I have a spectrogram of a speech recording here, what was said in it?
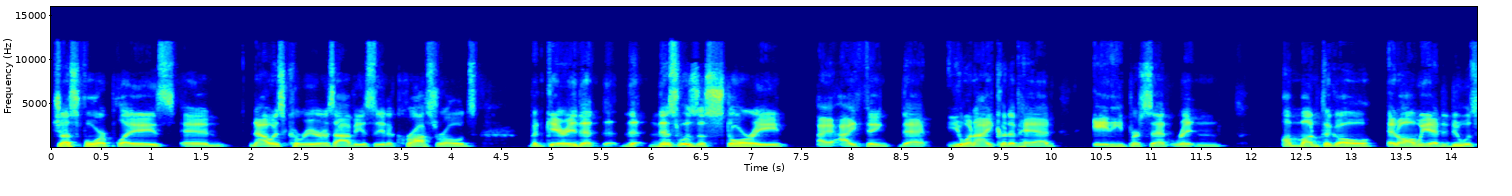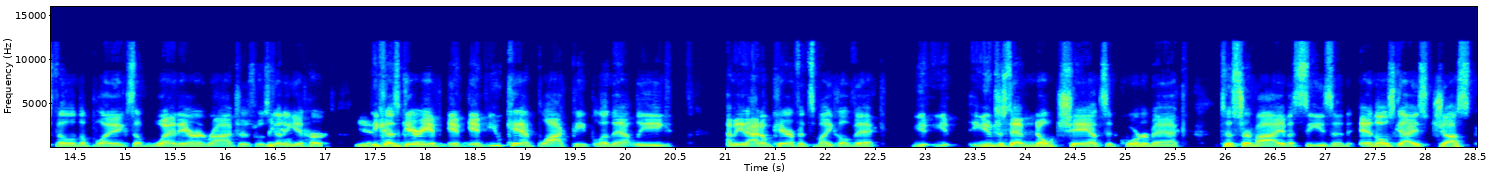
just four plays, and now his career is obviously at a crossroads. But Gary, that, that this was a story I, I think that you and I could have had 80% written a month ago, and all we had to do was fill in the blanks of when Aaron Rodgers was going to get hurt. Yeah. Because Gary, if, if if you can't block people in that league, I mean, I don't care if it's Michael Vick, you you, you just have no chance at quarterback to survive a season. And those guys just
